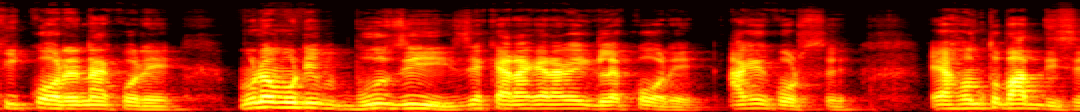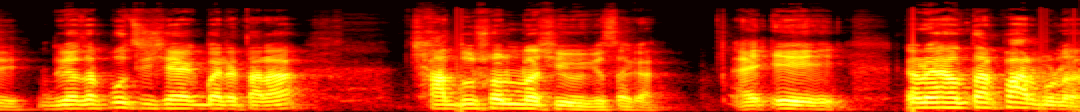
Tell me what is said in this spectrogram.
কি করে, না করে। মোটামুটি বুঝি যে কারা কারা এগুলা করে, আগে করছে। এখন তো বাদ দিছে। দুই হাজার পঁচিশে একবারে তারা সাধু সন্ন্যাসী হয়ে গেছে গা। এ কারণ এখন তার পারব না।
